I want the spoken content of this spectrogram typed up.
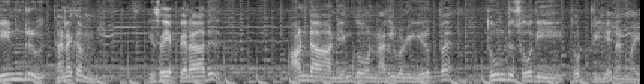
ஈன்று கனகம் இசையப்பெறாது ஆண்டான் எங்கோன் அருள்வழி இருப்ப தூண்டு சோதி தோற்றிய நன்மை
